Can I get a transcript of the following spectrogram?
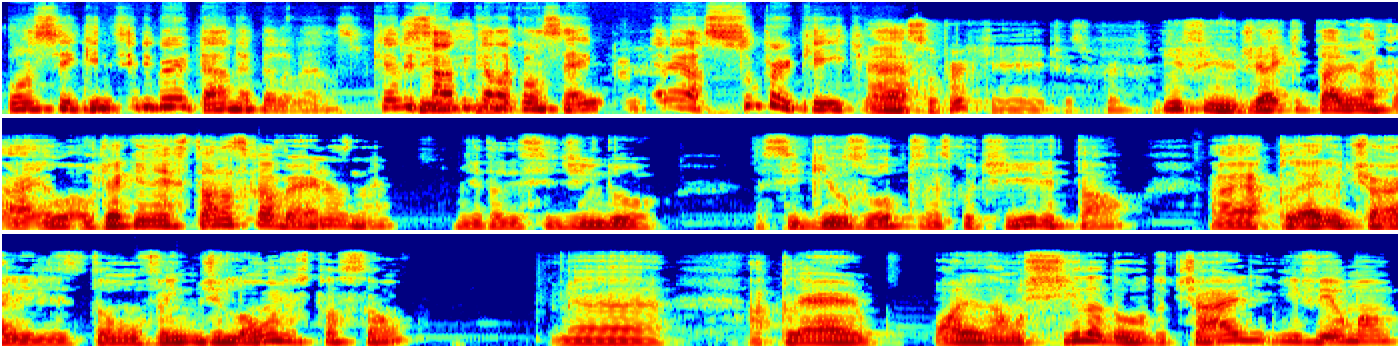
conseguir se libertar, né, pelo menos. Porque ele sim, sabe sim. que ela consegue, porque ela é a Super Kate. Né? É, Super Kate, é Super Kate. Enfim, o Jack tá ali na. Ah, o Jack ainda está nas cavernas, né? Ele tá decidindo seguir os outros na escotilha e tal. Aí a Claire e o Charlie, eles estão vendo de longe a situação. É, a Claire olha na mochila do, do Charlie e vê uma,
